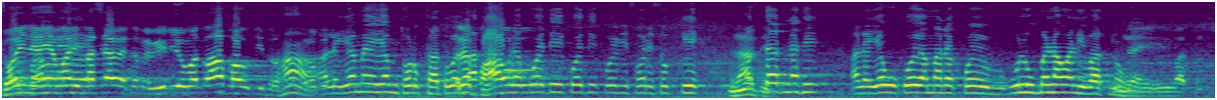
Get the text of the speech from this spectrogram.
જોઈને અહીંયા મારી પાસે આવે તમે વિડીયોમાં તો આ ભાવ કીધો. હા? એટલે એમે એમ થોડુંક થતું હોય. ભાવ- કોઈ દી કોઈ દી કોઈની સોરી સુખી લાગતા રાખતા જ નથી. અને એવું કોઈ અમારે કોઈ ઉલું બનાવવાની વાત ન હોય. નહીં, એ વાત નહીં.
